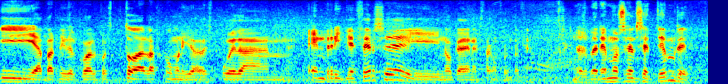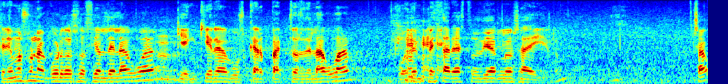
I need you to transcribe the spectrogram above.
y a partir del cual pues, todas las comunidades puedan enriquecerse y no caer en esta confrontación. Nos veremos en septiembre. Tenemos un acuerdo social del agua. Quien quiera buscar pactos del agua, puede empezar a estudiarlos ahí. ¿no? Chao.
